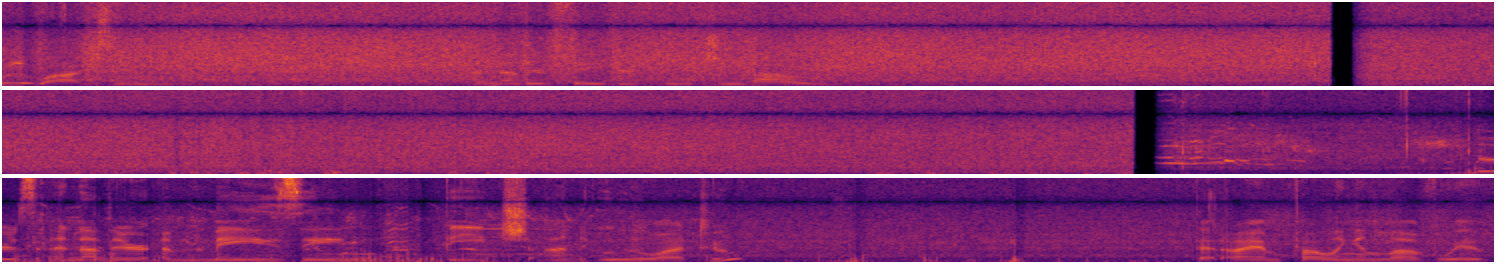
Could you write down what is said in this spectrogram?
Uluwatu, another favorite beach in Bali. Here's another amazing beach on Uluwatu that I am falling in love with.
